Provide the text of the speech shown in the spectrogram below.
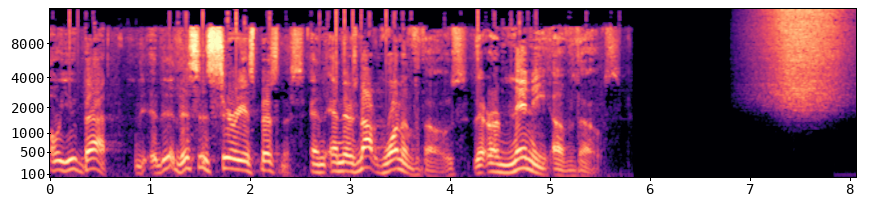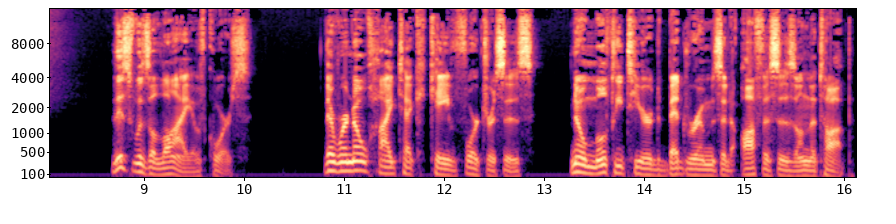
Oh, you bet. This is serious business. And, and there's not one of those, there are many of those. This was a lie, of course. There were no high tech cave fortresses, no multi tiered bedrooms and offices on the top,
